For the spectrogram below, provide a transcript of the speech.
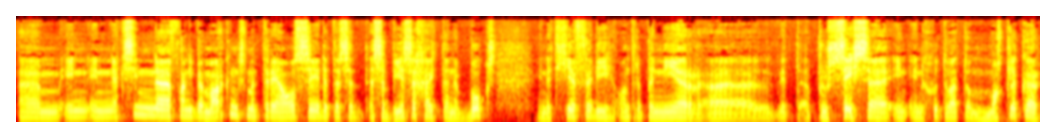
Ehm um, en en ek sien uh, van die bemarkingsmateriaal sê dit is 'n is 'n besigheid in 'n boks en dit gee vir die entrepreneur uh weet prosesse en en goed wat hom makliker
